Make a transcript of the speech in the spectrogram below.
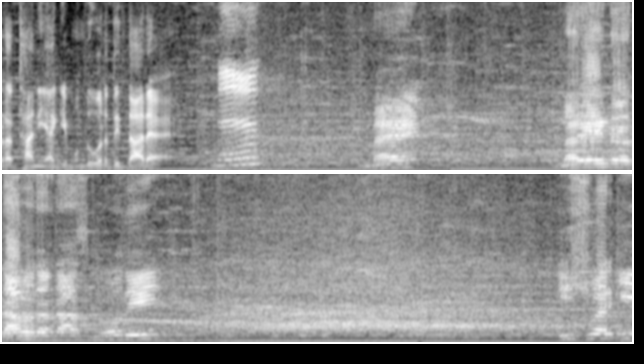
ಪ್ರಧಾನಿಯಾಗಿ ಮುಂದುವರೆದಿದ್ದಾರೆ. ನರೇಂದ್ರ ದಾಮೋದರ್ ದಾಸ್ ಮೋದಿ ಈಶ್ವರ್ ಕಿ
